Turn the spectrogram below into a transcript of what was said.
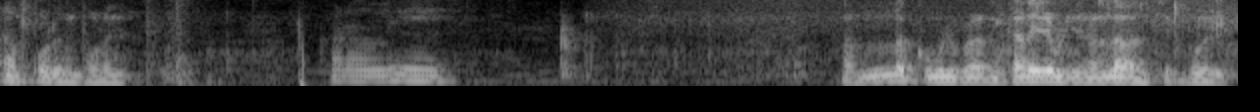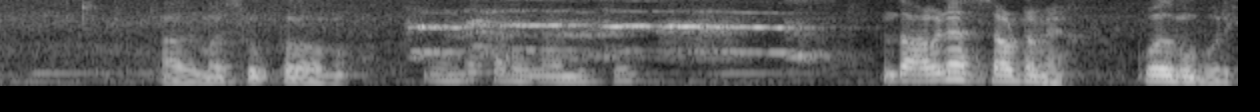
ஆ போடுங்க போடுங்க. கடவுளே. நல்லா கும்பிடி பண்ணி கடையில் எப்படி நல்லா வந்துச்சு பூரி. அது மாதிரி சூப்பராக வரும். எந்த கடையில் வந்துச்சு? இந்த அவினாசி சாப்பிட்டோமே கோதுமை பூரி.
